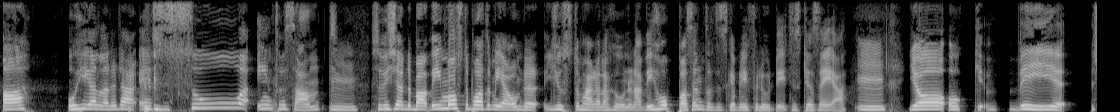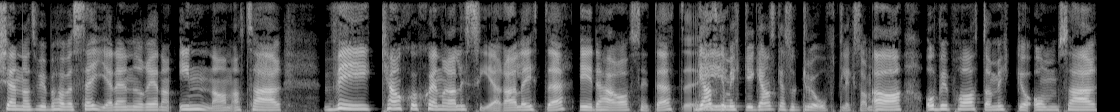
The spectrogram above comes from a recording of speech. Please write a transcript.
Ja, och hela det där är så intressant. Mm. Så vi kände bara, vi måste prata mer om det, just de här relationerna. Vi hoppas inte att det ska bli för luddigt, det ska jag säga. Mm. Ja, och vi känner att vi behöver säga det nu redan innan, att så här, vi kanske generaliserar lite i det här avsnittet. Ganska I, mycket, ganska så grovt liksom. Ja, och vi pratar mycket om så här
